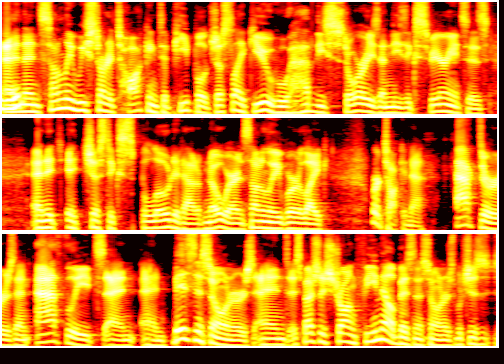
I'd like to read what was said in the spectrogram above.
Mhm. And then suddenly we started talking to people just like you who have these stories and these experiences and it, it just exploded out of nowhere and suddenly we're like we're talking to actors and athletes and and business owners and especially strong female business owners which is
